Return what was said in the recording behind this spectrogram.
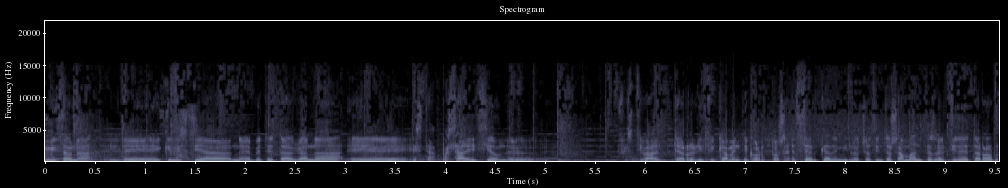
Mi zona de Cristian Beteta gana eh, esta pasada edición del festival terroríficamente cortos. Cerca de 1.800 amantes del cine de terror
